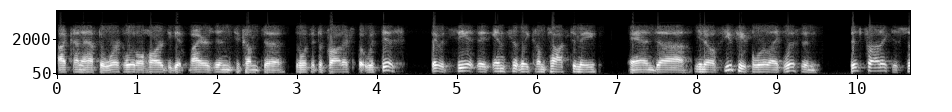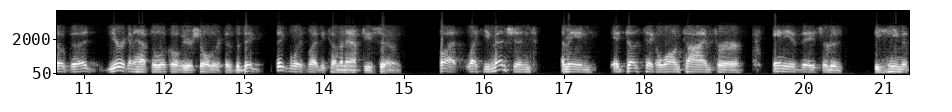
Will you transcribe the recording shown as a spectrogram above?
I kind of have to work a little hard to get buyers in to come to, to look at the products. But with this, they would see it, they'd instantly come talk to me. And, uh, you know, a few people were like, listen, this product is so good, you're going to have to look over your shoulder because the big, big boys might be coming after you soon. But like you mentioned, I mean, it does take a long time for any of the sort of behemoth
